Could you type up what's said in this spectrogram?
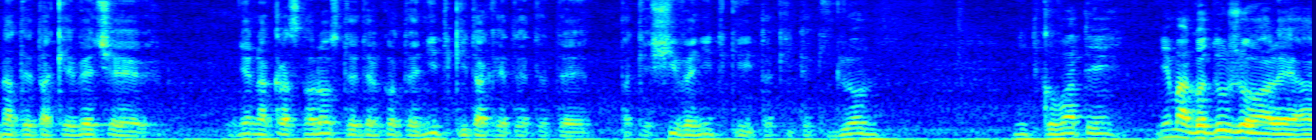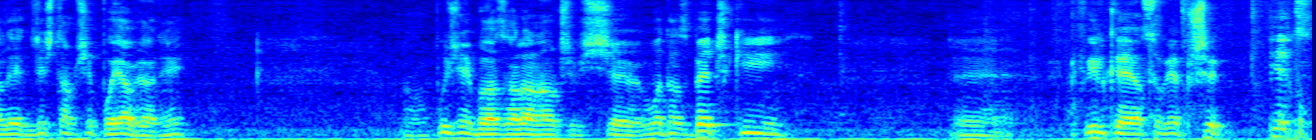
Na te takie, wiecie, nie na krasnorosty, tylko te nitki, takie, te, te, te takie siwe nitki, taki, taki glon nitkowaty. Nie ma go dużo, ale, ale gdzieś tam się pojawia, nie? No, później była zalana oczywiście woda z beczki. E, chwilkę ja sobie przy piec,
